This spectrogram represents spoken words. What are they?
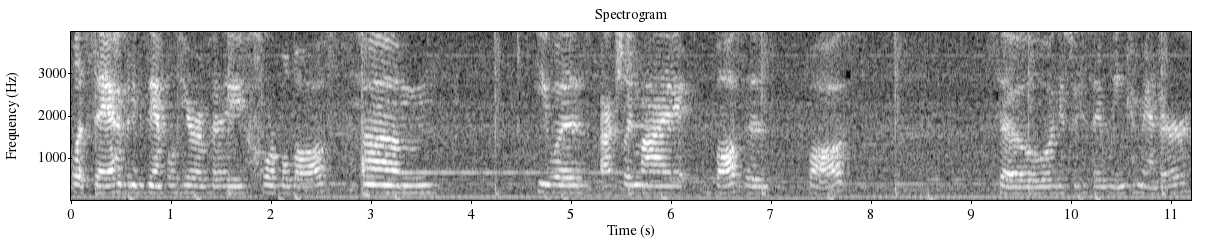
let's say I have an example here of a horrible boss. Um, he was actually my boss's boss. So I guess we could say wing commander.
